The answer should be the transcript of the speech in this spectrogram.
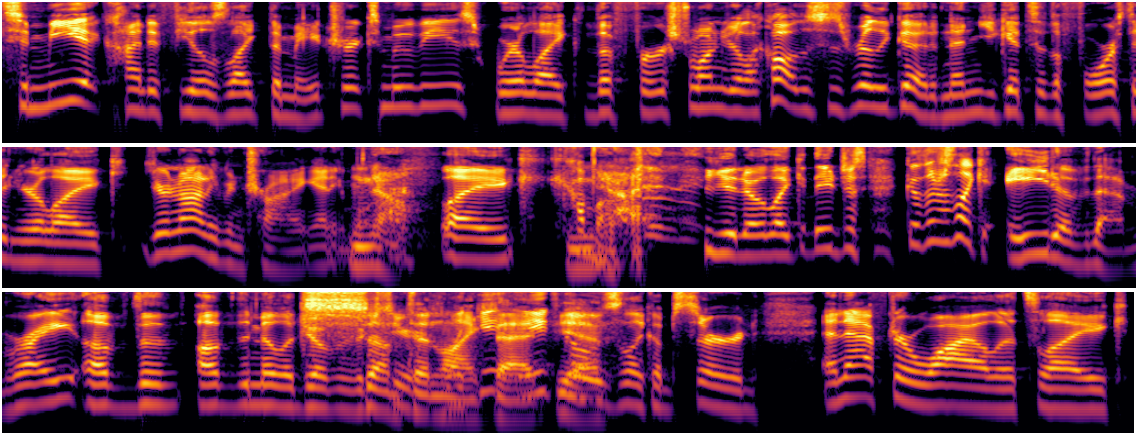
to me, it kind of feels like the Matrix movies, where like the first one, you're like, oh, this is really good, and then you get to the fourth, and you're like, you're not even trying anymore. No. like, come No. on, you know, like they just because there's like eight of them, right? Of the of the Milla Jovovich Something series. like it, that, It yeah. goes like absurd, and after a while, it's like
